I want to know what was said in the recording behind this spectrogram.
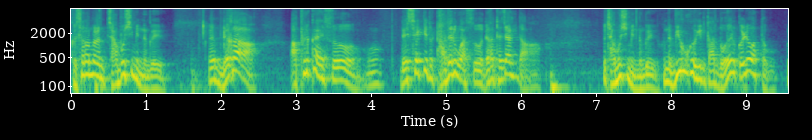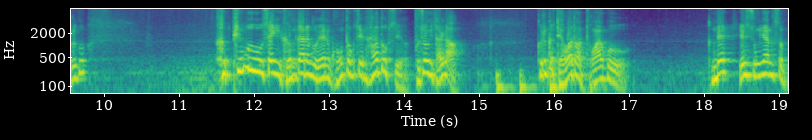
그 사람들은 자부심 있는 거예요. 내가 아프리카에서 어, 내 새끼들 다 데리고 왔어. 내가 대장이다. 자부심 있는 거예요. 근데 미국 거기는 다 노예를 끌려왔다고. 그리고 피부색이 검다는 거 외에는 공통점이 하나도 없어요. 부족이 달라. 그러니까 대화도 안 통하고. 근데 여기 중요한 것은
